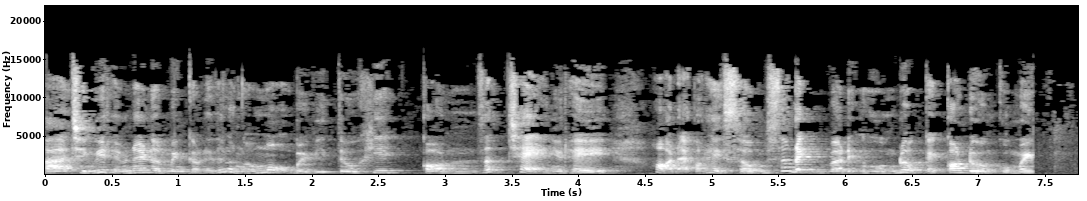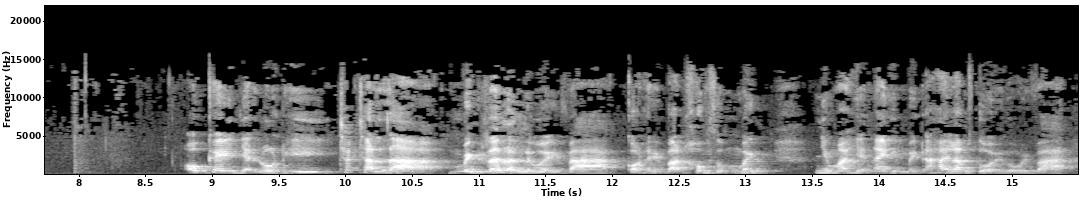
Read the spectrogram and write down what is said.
Và chính vì thế nên là mình cảm thấy rất là ngưỡng mộ, bởi vì từ khi còn rất trẻ như thế, họ đã có thể sớm xác định và định hướng được cái con đường của mình. Ok, nhận luôn thì chắc chắn là mình rất là lười và có thể bạn không giống mình. Nhưng mà hiện nay thì mình đã 25 tuổi rồi và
